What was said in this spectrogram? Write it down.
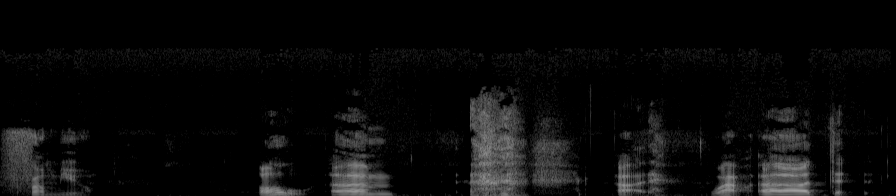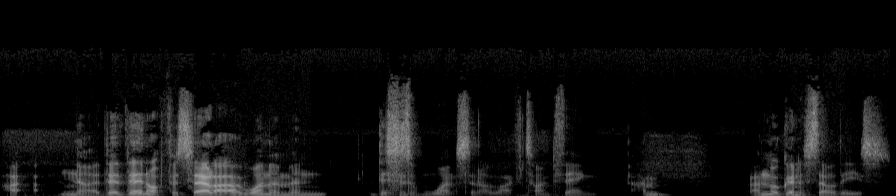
from you Oh, um, uh, wow. Uh, th- I, no, they're they're not for sale. I, I won them, and this is a once in a lifetime thing. I'm I'm not going to sell these.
